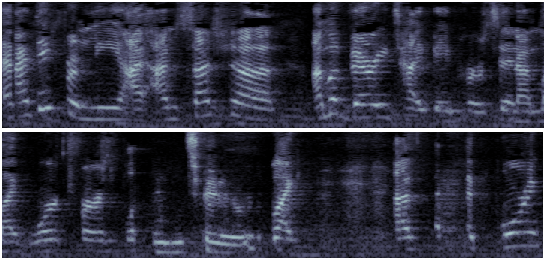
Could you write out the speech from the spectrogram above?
and I think for me, I, I'm such a I'm a very type A person. I'm like work first, me too like as, as boring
